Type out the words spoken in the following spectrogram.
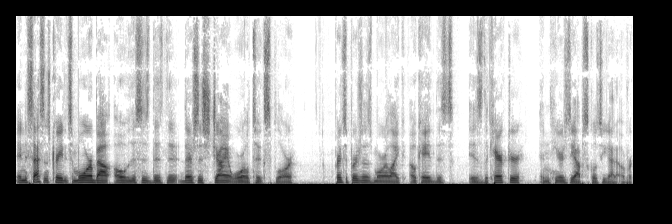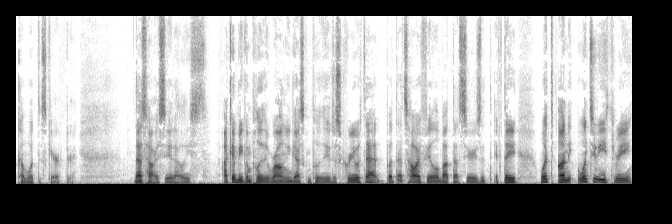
in Assassin's Creed, it's more about oh, this is this, the, there's this giant world to explore. Prince of Persia is more like okay, this is the character, and here's the obstacles you got to overcome with this character. That's how I see it, at least. I could be completely wrong. You guys completely disagree with that, but that's how I feel about that series. If they went on went to E3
